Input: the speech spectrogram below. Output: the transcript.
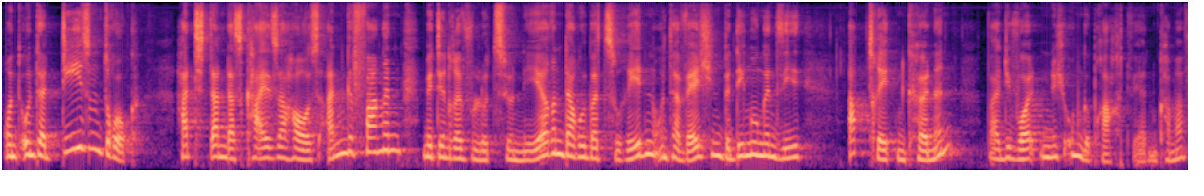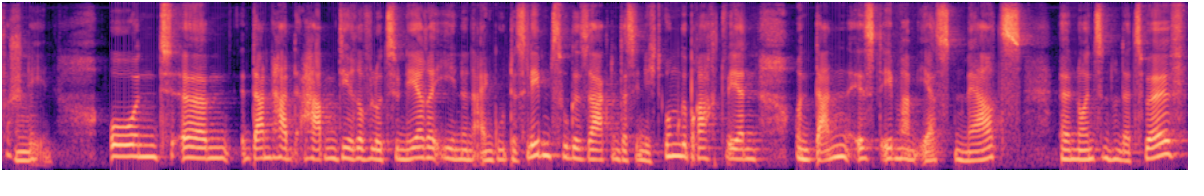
Und unter diesem Druck hat dann das Kaiserhaus angefangen, mit den Revolutionären darüber zu reden, unter welchen Bedingungen sie abtreten können, weil die wollten nicht umgebracht werden, kann man verstehen. Mhm. Und ähm, dann hat, haben die Revolutionäre ihnen ein gutes Leben zugesagt und dass sie nicht umgebracht werden. Und dann ist eben am 1. März äh, 1912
